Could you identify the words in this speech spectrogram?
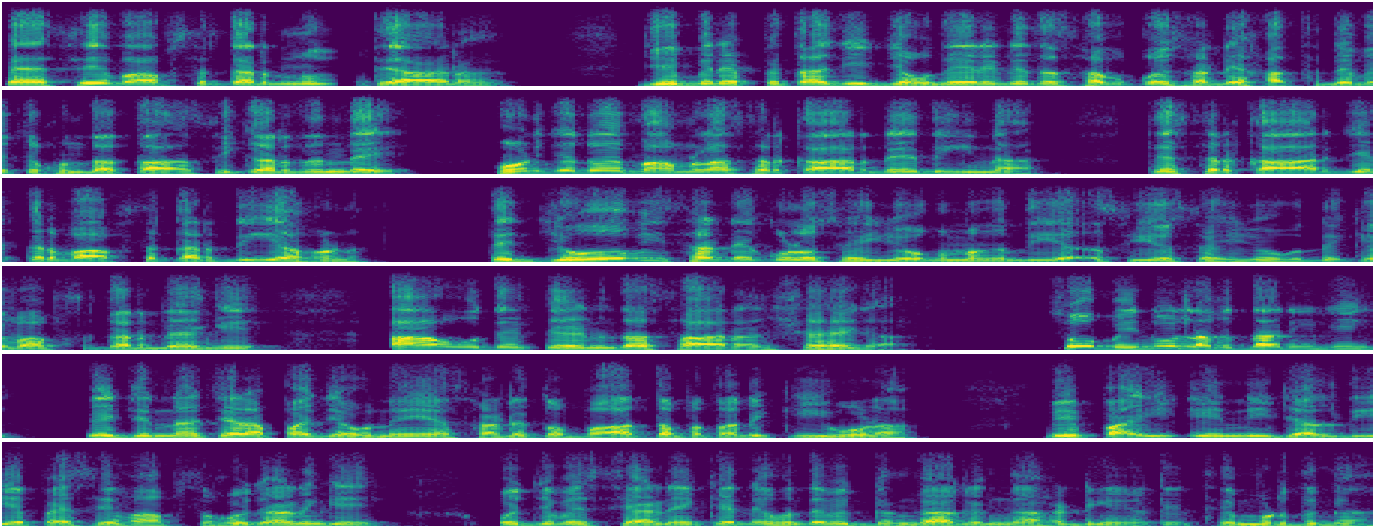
ਪੈਸੇ ਵਾਪਸ ਕਰਨ ਨੂੰ ਤਿਆਰ ਆ। ਜੇ ਮੇਰੇ ਪਿਤਾ ਜੀ ਜਿਉਂਦੇ ਰਹਿੰਦੇ ਤਾਂ ਸਭ ਕੁਝ ਸਾਡੇ ਹੱਥ ਦੇ ਵਿੱਚ ਹੁੰਦਾ ਤਾਂ ਅਸੀਂ ਕਰ ਦਿੰਦੇ। ਹੁਣ ਜਦੋਂ ਇਹ ਮਾਮਲਾ ਸਰਕਾਰ ਦੇ ਅਧੀਨ ਆ ਤੇ ਸਰਕਾਰ ਜੇਕਰ ਵਾਪਸ ਕਰਦੀ ਆ ਹੁਣ, ਤੇ ਜੋ ਵੀ ਸਾਡੇ ਕੋਲੋਂ ਸਹਿਯੋਗ ਮੰਗਦੀ ਆ, ਅਸੀਂ ਉਹ ਸਹਿਯੋਗ ਦੇ ਕੇ ਵਾਪਸ ਕਰ ਦਿਆਂਗੇ। ਆ ਉਹਦੇ ਕਹਿਣ ਦਾ ਸਾਰਾਂਸ਼ ਹੈਗਾ। ਸੋ ਮੈਨੂੰ ਲੱਗਦਾ ਨਹੀਂ ਜੀ ਕਿ ਜਿੰਨਾ ਚਿਰ ਆਪਾਂ ਜਿਉਂਦੇ ਆ, ਸਾਡੇ ਤੋਂ ਬਾਅਦ ਤਾਂ ਪਤਾ ਨਹੀਂ ਕੀ ਹੋਣਾ। ਵੀ ਭਾਈ ਇੰਨੀ ਜਲਦੀ ਇਹ ਪੈਸੇ ਵਾਪਸ ਹੋ ਜਾਣਗੇ। ਉਹ ਜਿਵੇਂ ਸਿਆਣੇ ਕਹਿੰਦੇ ਹੁੰਦੇ ਵੀ ਗੰਗਾ ਗੰਗਾ ਹੱਡੀਆਂ ਕਿੱਥੇ ਮੁੜਦੀਆਂ।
